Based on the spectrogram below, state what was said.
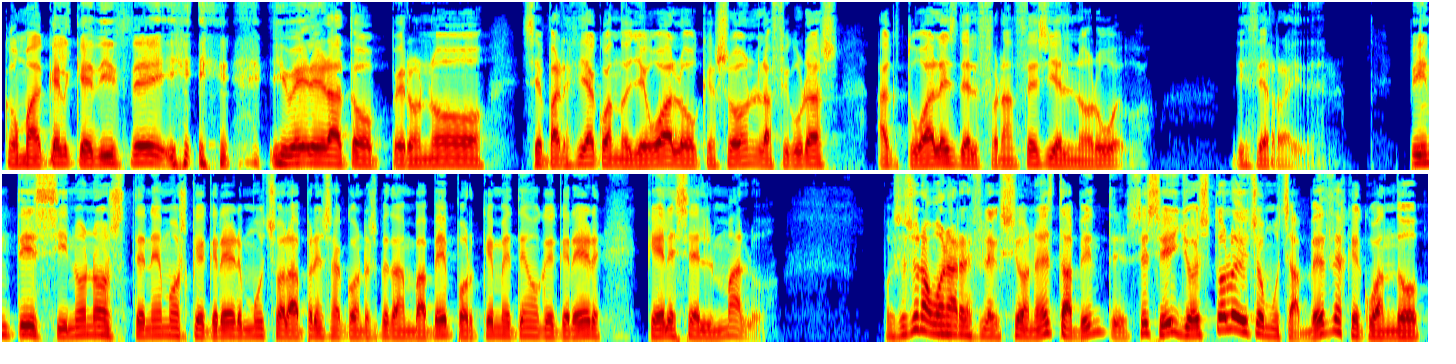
como aquel que dice y, y Bale era top, pero no se parecía cuando llegó a lo que son las figuras actuales del francés y el noruego, dice Raiden. Pintis, si no nos tenemos que creer mucho a la prensa con respecto a Mbappé, ¿por qué me tengo que creer que él es el malo? Pues es una buena reflexión esta, Pintis. Sí, sí, yo esto lo he dicho muchas veces, que cuando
